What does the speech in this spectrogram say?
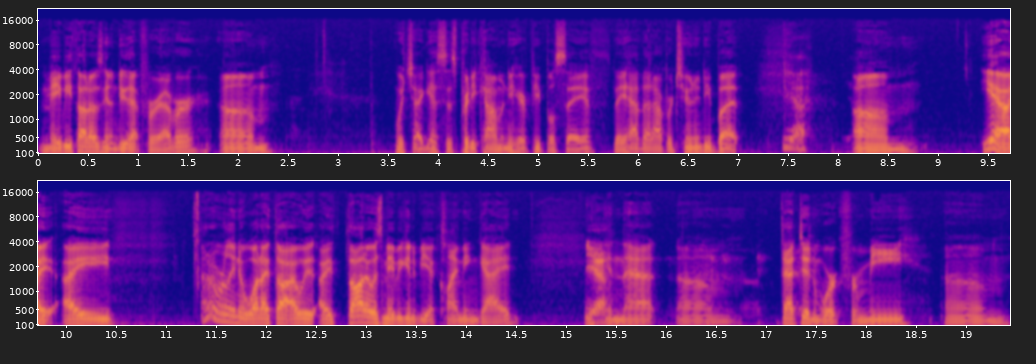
maybe thought I was going to do that forever. Um, which I guess is pretty common to hear people say if they have that opportunity, but Yeah. um yeah i i i don't really know what i thought i was i thought i was maybe going to be a climbing guide Yeah. in that um that didn't work for me um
